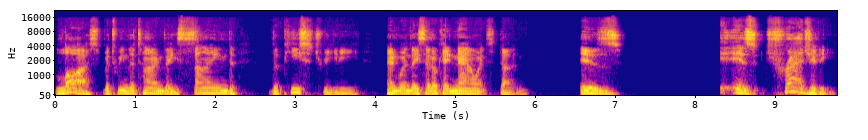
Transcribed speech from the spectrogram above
lost between the time they signed the peace treaty and when they said, okay, now it's done, is is tragedy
